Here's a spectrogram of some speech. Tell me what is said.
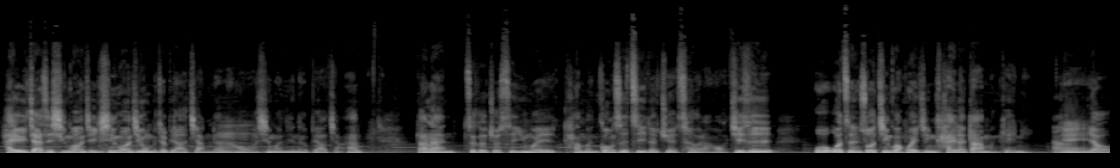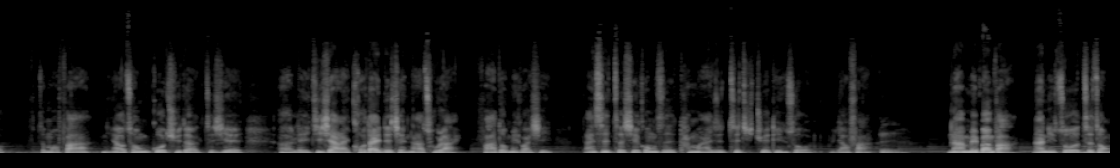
还有一家是星光金，星光金我们就不要讲了，然后星光金那个不要讲。啊。当然，这个就是因为他们公司自己的决策，然后其实我我只能说，金管会已经开了大门给你，你要怎么发，你要从过去的这些呃累积下来口袋里的钱拿出来发都没关系，但是这些公司他们还是自己决定说不要发，嗯，那没办法，那你说这种。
